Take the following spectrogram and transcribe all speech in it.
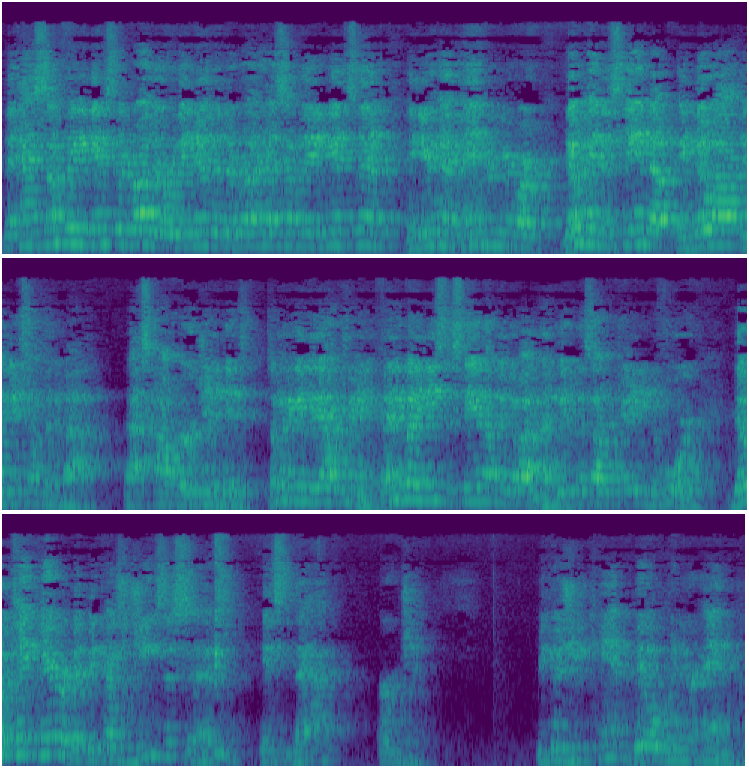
that has something against their brother, or they know that their brother has something against them, and you have anger in your heart, go ahead and stand up and go out and do something about it. That's how urgent it is. So I'm going to give you the opportunity. If anybody needs to stand up and go out, and I've given this opportunity before, go take care of it because Jesus says it's that urgent. Because you can't build when you're angry.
